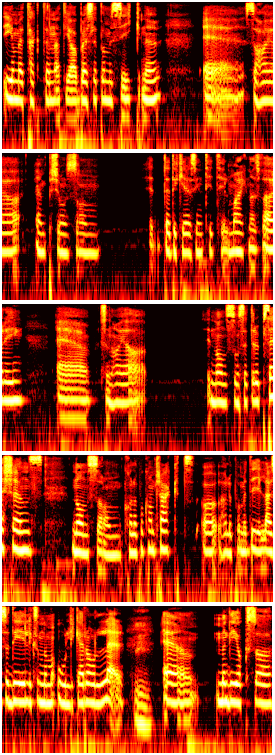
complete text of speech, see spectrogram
i och med takten att jag börjar släppa musik nu eh, så har jag en person som dedikerar sin tid till marknadsföring. Eh, sen har jag någon som sätter upp sessions, någon som kollar på kontrakt och håller på med dealar. Så det är liksom de olika roller. Mm. Eh, men det är också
